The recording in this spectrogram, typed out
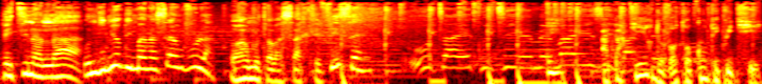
peti na nga ondimi obima na se ya mvula. Oya moto ya basacrifice À partir de votre compte Equity,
